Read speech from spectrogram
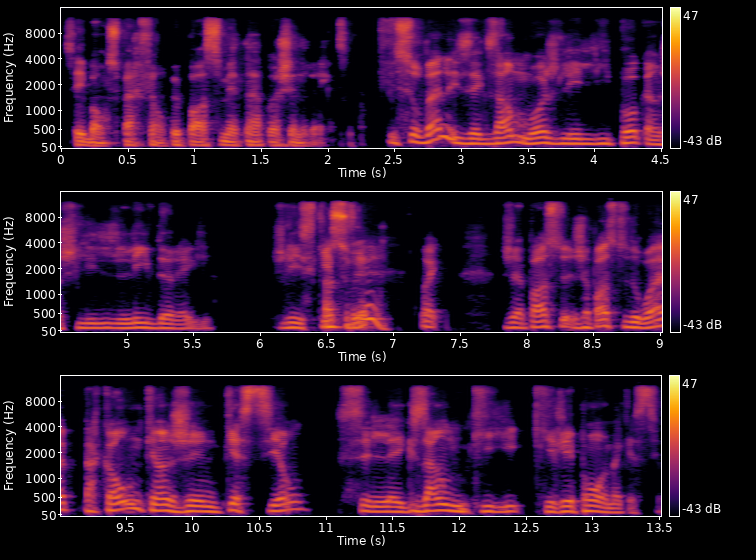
C'est bon, c'est parfait. On peut passer maintenant à la prochaine règle. Puis souvent, les exemples, moi, je ne les lis pas quand je lis le livre de règles. Je les skip. Ah, c'est vrai? Je passe, je passe tout droit. Par contre, quand j'ai une question, c'est l'exemple qui, répond à ma question.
